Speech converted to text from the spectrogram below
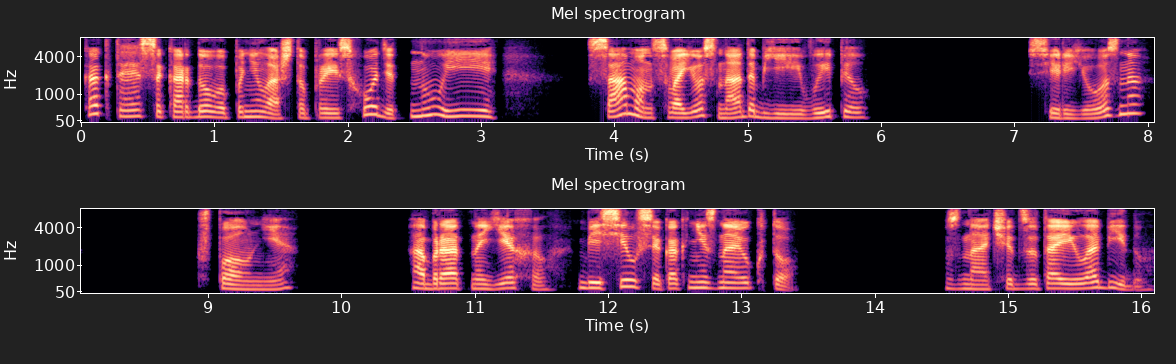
Как-то Эсса Кордова поняла, что происходит, ну и... Сам он свое снадобье и выпил. Серьезно? Вполне. Обратно ехал, бесился, как не знаю кто. Значит, затаил обиду.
